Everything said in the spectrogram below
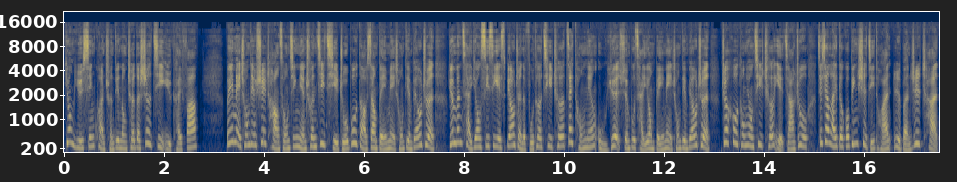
用于新款纯电动车的设计与开发。北美充电市场从今年春季起逐步导向北美充电标准。原本采用 CCS 标准的福特汽车，在同年五月宣布采用北美充电标准。之后，通用汽车也加入。接下来，德国宾士集团、日本日产、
